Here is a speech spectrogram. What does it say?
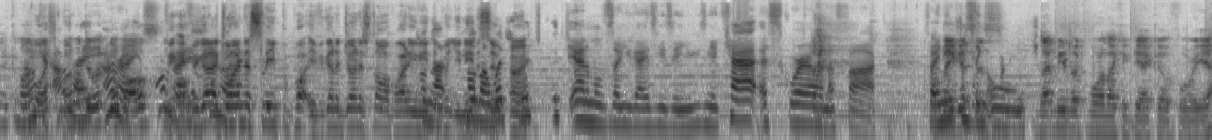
Yeah, come on, Okay, boys. Come on, alright, do it. No alright, balls. If, if you're gonna join alright. the sleeper party, if you're gonna join the storm party, you need Hold to, on, you need hold to on. sim- Which, alright? which, which animals are you guys using? You're using a cat, a squirrel, and a fox. So I need Omega something says, orange. Let me look more like a gecko for you.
